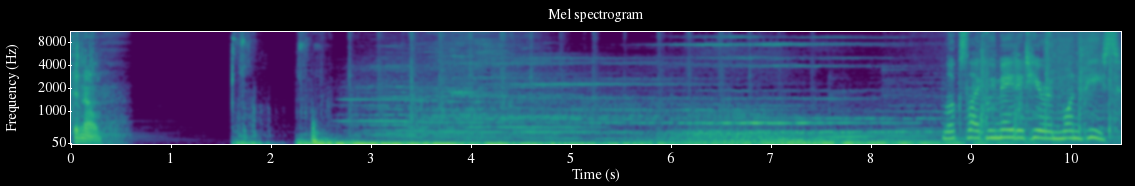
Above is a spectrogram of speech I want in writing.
Genau. Looks like we made it here in one piece.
